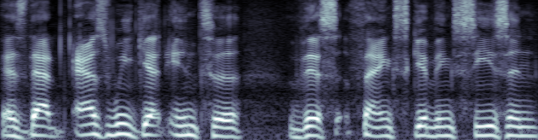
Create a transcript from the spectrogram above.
is that as we get into this Thanksgiving season,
